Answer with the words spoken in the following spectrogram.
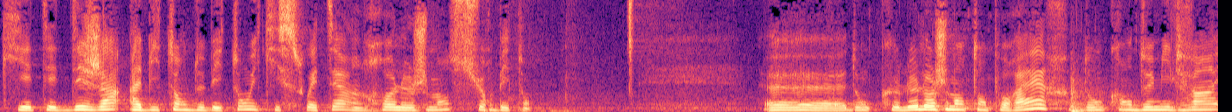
qui étaient déjà habitants de béton et qui souhaitaient un relogement sur béton. Euh, donc le logement temporaire, donc en 2020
